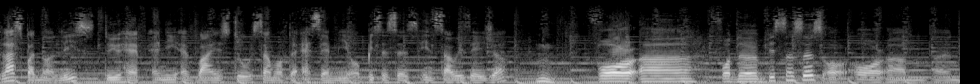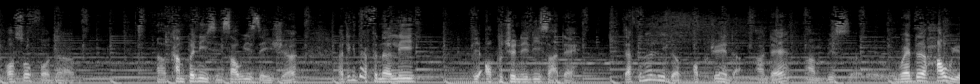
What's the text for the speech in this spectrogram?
Last but not least, do you have any advice to some of the SME or businesses in Southeast Asia? Mm. For uh, for the businesses or, or um, and also for the uh, companies in Southeast Asia, I think definitely the opportunities are there. Definitely the opportunities are there. Um, is whether how we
